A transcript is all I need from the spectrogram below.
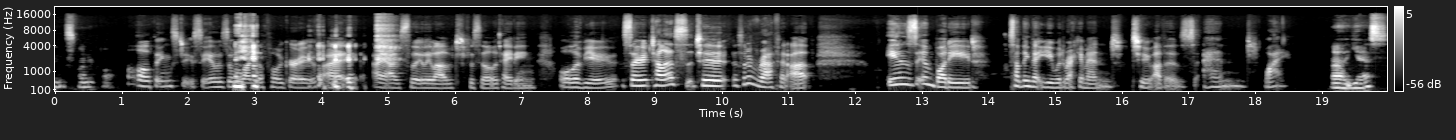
it was wonderful All things juicy. It was a wonderful group. I I absolutely loved facilitating all of you. So tell us to sort of wrap it up. Is embodied something that you would recommend to others and why? uh, yes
